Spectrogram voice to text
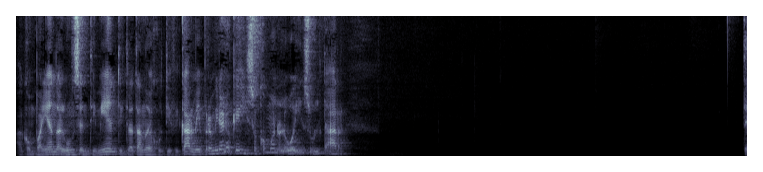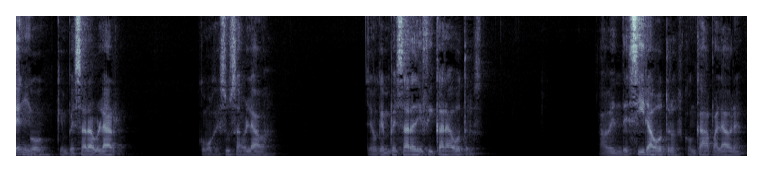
acompañando algún sentimiento y tratando de justificarme, pero mira lo que hizo, ¿cómo no lo voy a insultar? Tengo que empezar a hablar como Jesús hablaba. Tengo que empezar a edificar a otros a bendecir a otros con cada palabra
